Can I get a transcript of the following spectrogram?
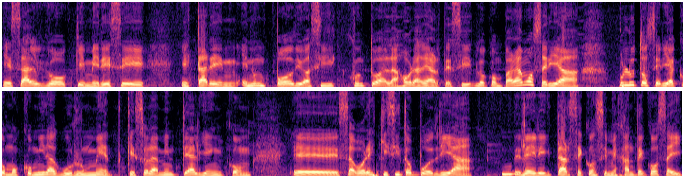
es algo que merece estar en, en un podio así junto a las obras de arte si lo comparamos sería Pluto sería como comida gourmet que solamente alguien con eh, sabor exquisito podría deleitarse con semejante cosa y,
